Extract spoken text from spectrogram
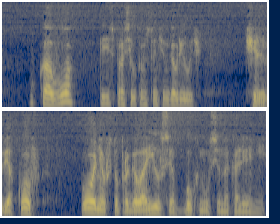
— У кого? — переспросил Константин Гаврилович. Червяков, поняв, что проговорился, бухнулся на колени.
